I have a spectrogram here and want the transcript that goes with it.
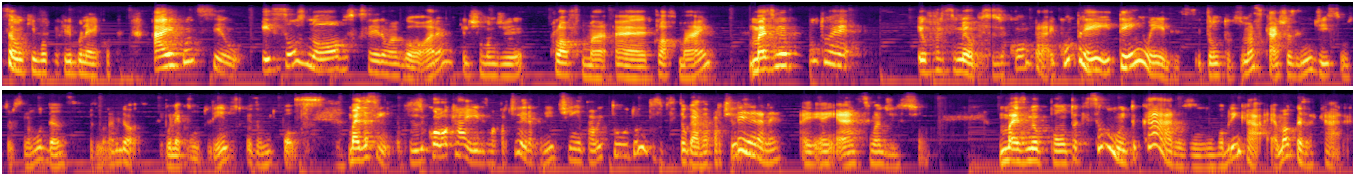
são que envolveu aquele boneco. Aí aconteceu. Esses são os novos que saíram agora, que eles chamam de Cloth, uh, Cloth Mine. Mas meu ponto é, eu falei assim, meu, eu preciso comprar. E comprei, e tenho eles. Então, todas umas caixas lindíssimas, trouxe mudança, coisa maravilhosa. Bonecos muito lindos, coisa muito boa. Mas assim, eu preciso colocar eles numa prateleira bonitinha e tal e tudo. Então você precisa ter o gás na prateleira, né? Aí, é acima disso. Mas meu ponto é que são muito caros, não vou brincar. É uma coisa cara.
